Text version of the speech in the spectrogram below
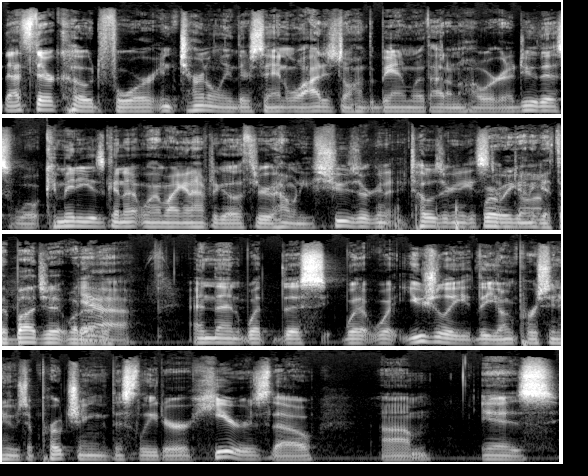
that's their code for internally. They're saying, "Well, I just don't have the bandwidth. I don't know how we're going to do this. What committee is going to? What am I going to have to go through? How many shoes are going to toes are going to get? Where are we going to get the budget? Whatever. Yeah. And then what this what what usually the young person who's approaching this leader hears though um, is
